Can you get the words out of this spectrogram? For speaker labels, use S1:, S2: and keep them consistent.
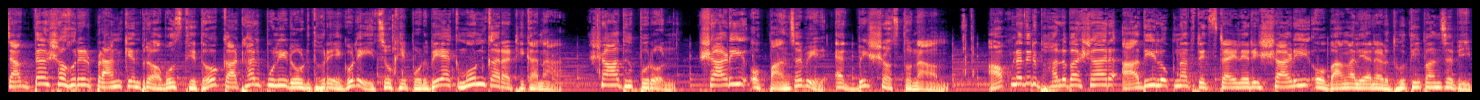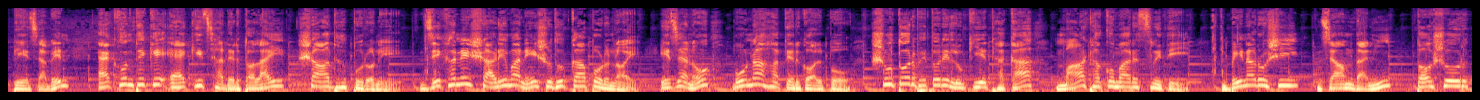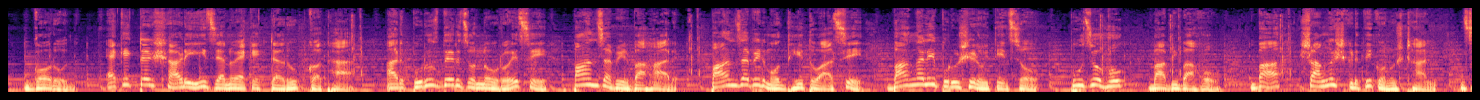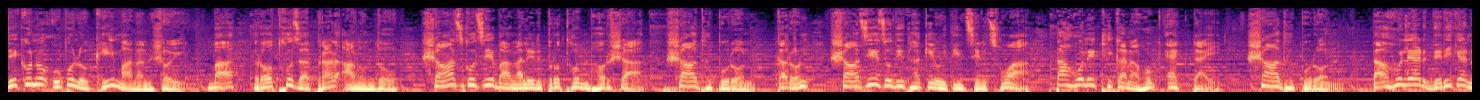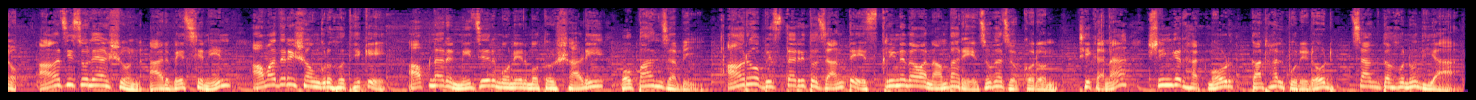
S1: চাকদা শহরের প্রাণকেন্দ্রে অবস্থিত কাঁঠালপুলি রোড ধরে এগোলেই চোখে পড়বে এক মন কারা ঠিকানা। সাধ পূরণ শাড়ি ও পাঞ্জাবির এক বিশ্বস্ত নাম। আপনাদের ভালোবাসার আদি লোকনাথ টেক্সটাইলের শাড়ি ও বাঙালিয়ানার ধুতি পাঞ্জাবি পেয়ে যাবেন এখন থেকে একই ছাদের তলায় সাধ পূরণে যেখানে শাড়ি মানে শুধু কাপড় নয়, এ যেন বোনা হাতের গল্প, সুতোর ভেতরে লুকিয়ে থাকা মা ঠাকুমার স্মৃতি। বেনারসি, জামদানি তসর, গরদ এক একটা শাড়ি যেন এক একটা রূপকথা। আর পুরুষদের জন্যও রয়েছে পাঞ্জাবির বাহার। পাঞ্জাবির মধ্যেই তো আছে বাঙালি পুরুষের ঐতিহ্য। পুজো হোক বা বিবাহ, বা সাংস্কৃতিক অনুষ্ঠান যে কোনো উপলক্ষেই মানানসই, বা রথযাত্রার আনন্দ। সাজগোজে বাঙালির প্রথম ভরসা সাধ পূরণ। কারণ সাজে যদি থাকে ঐতিহ্যের ছোঁয়া, তাহলে ঠিকানা হোক একটাই, সাধ পূরণ। তাহলে আর দেরি কেন? আজই চলে আসুন আর বেছে নিন আমাদের এই সংগ্রহ থেকে আপনার নিজের মনের মতো শাড়ি ও পাঞ্জাবি। আরও বিস্তারিত জানতে স্ক্রিনে দেওয়া নাম্বারে যোগাযোগ করুন। ঠিকানা সিঙ্গেরহাট মোড়, কাঁঠালপুরি রোড, চাকদহ নদিয়া।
